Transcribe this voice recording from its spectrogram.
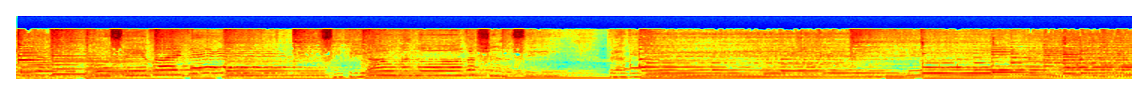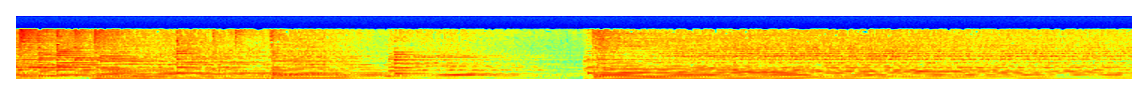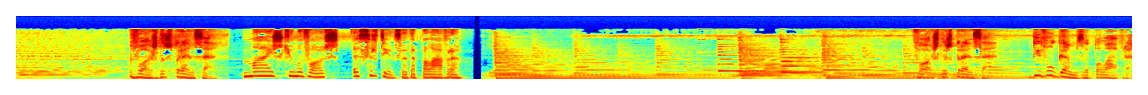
vida, você vai. Voz da Esperança. Mais que uma voz, a certeza da palavra. Voz da Esperança. Divulgamos a palavra.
